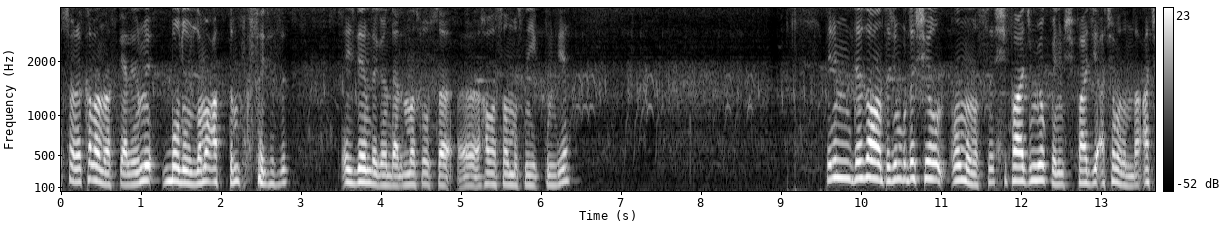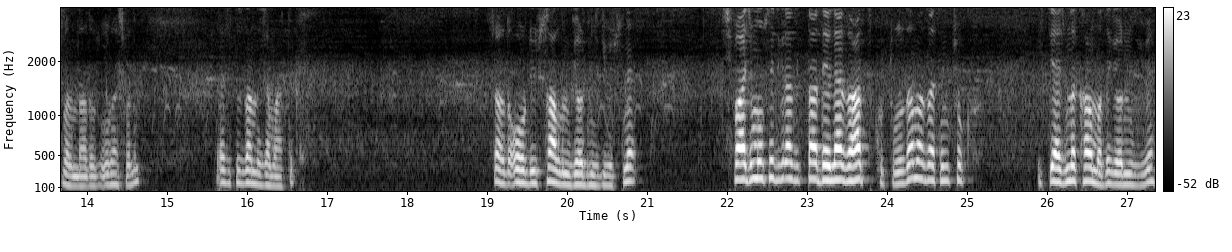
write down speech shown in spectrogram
Sonra kalan askerlerimi bodozlama attım kısacası. Ejderimi de gönderdim nasıl olsa e, hava savunmasını yıktım diye. Benim dezavantajım burada şey ol- olmaması. Şifacım yok benim. Şifacıyı açamadım da. Açmadım daha doğrusu uğraşmadım. Biraz hızlandıracağım artık. Sonra da orduyu saldım gördüğünüz gibi üstüne. Şifacım olsaydı birazcık daha devler rahat kurtulurdu ama zaten çok ihtiyacım da kalmadı gördüğünüz gibi.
